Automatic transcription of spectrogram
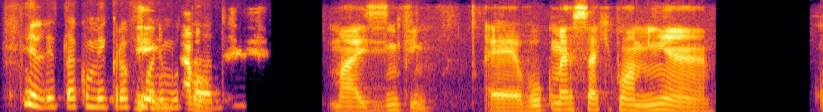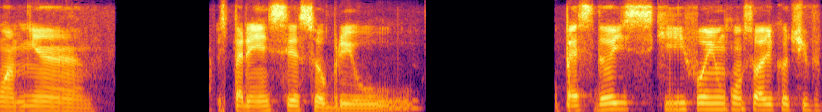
Ele tá com o microfone tá mutado. Mas, enfim. É, eu vou começar aqui com a minha. Com a minha experiência sobre o, o PS2, que foi um console que eu tive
